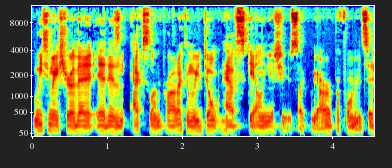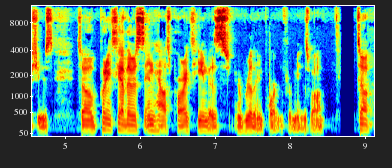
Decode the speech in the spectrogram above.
We need to make sure that it is an excellent product and we don't have scaling issues like we are performance issues. So putting together this in-house product team is really important for me as well. So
